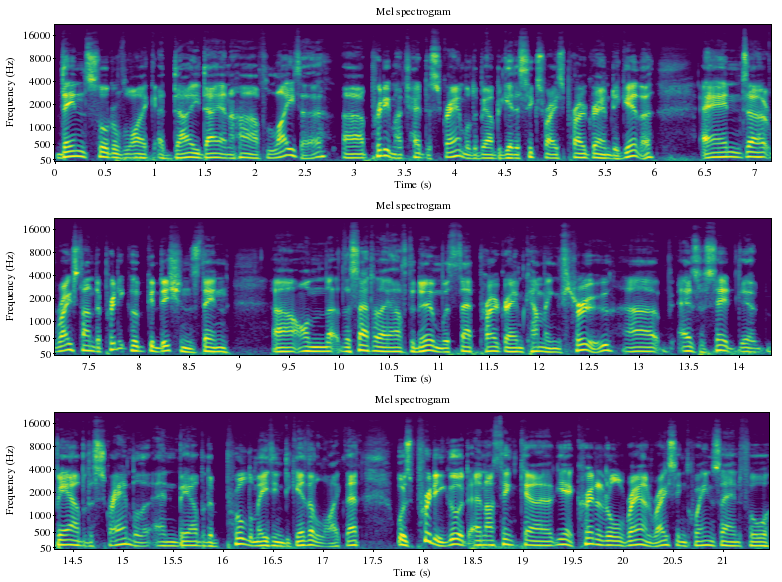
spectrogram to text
Then, sort of like a day, day and a half later, uh, pretty much had to scramble to be able to get a six race program together and uh, raced under pretty good conditions then uh, on the Saturday afternoon with that program coming through. Uh, as I said, uh, be able to scramble and be able to pull the meeting together like that was pretty good. And I think, yeah, credit all round Racing Queensland for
